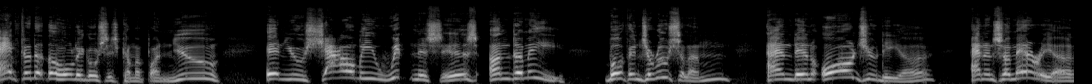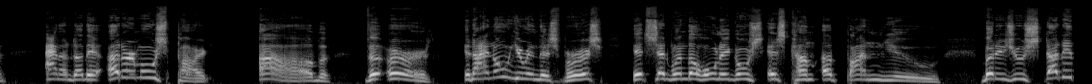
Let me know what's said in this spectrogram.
after that the Holy Ghost has come upon you, and you shall be witnesses unto me, both in Jerusalem and in all Judea and in Samaria and unto the uttermost part of the earth. And I know you're in this verse. It said, When the Holy Ghost is come upon you. But as you studied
